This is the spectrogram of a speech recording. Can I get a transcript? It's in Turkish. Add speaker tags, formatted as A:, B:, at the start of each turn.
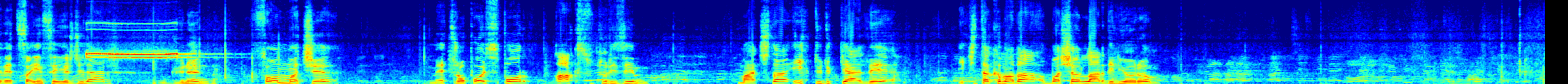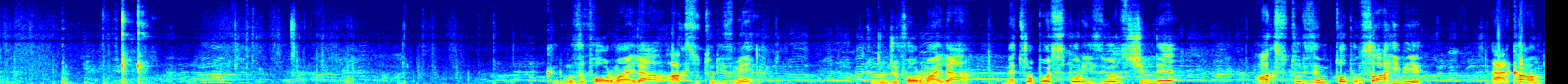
A: Evet sayın seyirciler, günün son maçı Metropol Spor Aksu Turizm maçta ilk düdük geldi. İki takıma da başarılar diliyorum. Kırmızı formayla Aksu Turizm'i, turuncu formayla Metropol Spor'u izliyoruz. Şimdi Aksu Turizm topun sahibi Erkan.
